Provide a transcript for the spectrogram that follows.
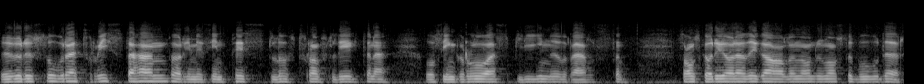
över det stora trista Hamburg med sin pestluft från flätorna och sin gråa splin över halsen som skulle göra dig galen om du måste bo där.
